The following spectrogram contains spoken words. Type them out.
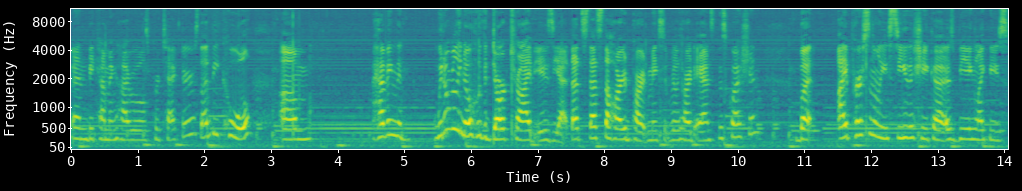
and becoming Hyrule's protectors. That'd be cool. Um, having the we don't really know who the Dark Tribe is yet. That's that's the hard part. It makes it really hard to answer this question. But I personally see the Sheikah as being like these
